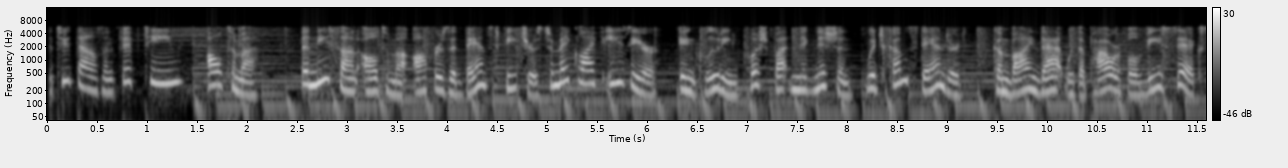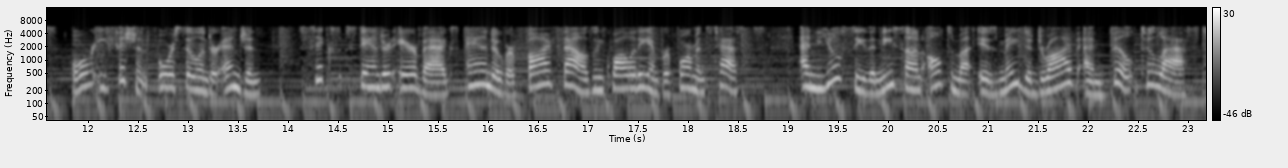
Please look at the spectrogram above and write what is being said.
The 2015 Altima. The Nissan Altima offers advanced features to make life easier, including push-button ignition, which comes standard. Combine that with a powerful V6 or efficient four-cylinder engine, six standard airbags, and over 5,000 quality and performance tests, and you'll see the Nissan Altima is made to drive and built to last.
